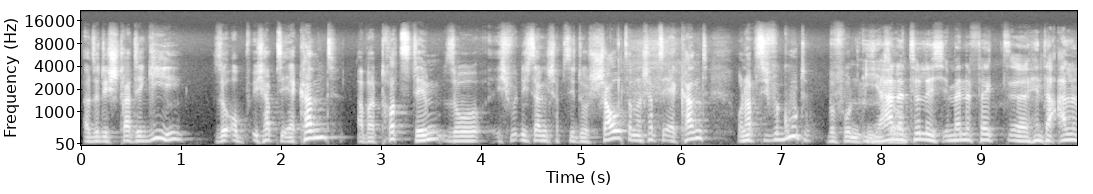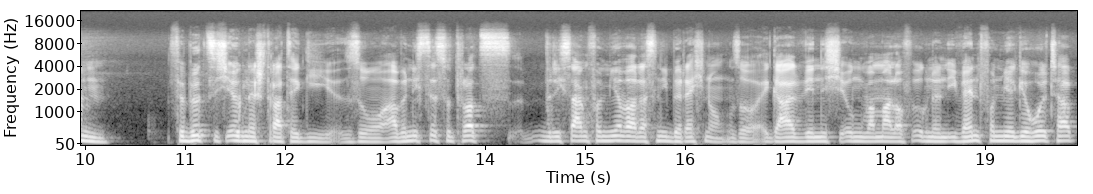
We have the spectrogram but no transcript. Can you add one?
also die Strategie, so ob ich habe sie erkannt, aber trotzdem so, ich würde nicht sagen, ich habe sie durchschaut, sondern ich habe sie erkannt und habe sie für gut befunden. Ja, so. natürlich. Im Endeffekt, äh, hinter allem verbirgt sich irgendeine Strategie. So, aber nichtsdestotrotz würde ich sagen, von mir war das nie Berechnung. So, egal wen ich irgendwann mal auf irgendein Event von mir geholt habe.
